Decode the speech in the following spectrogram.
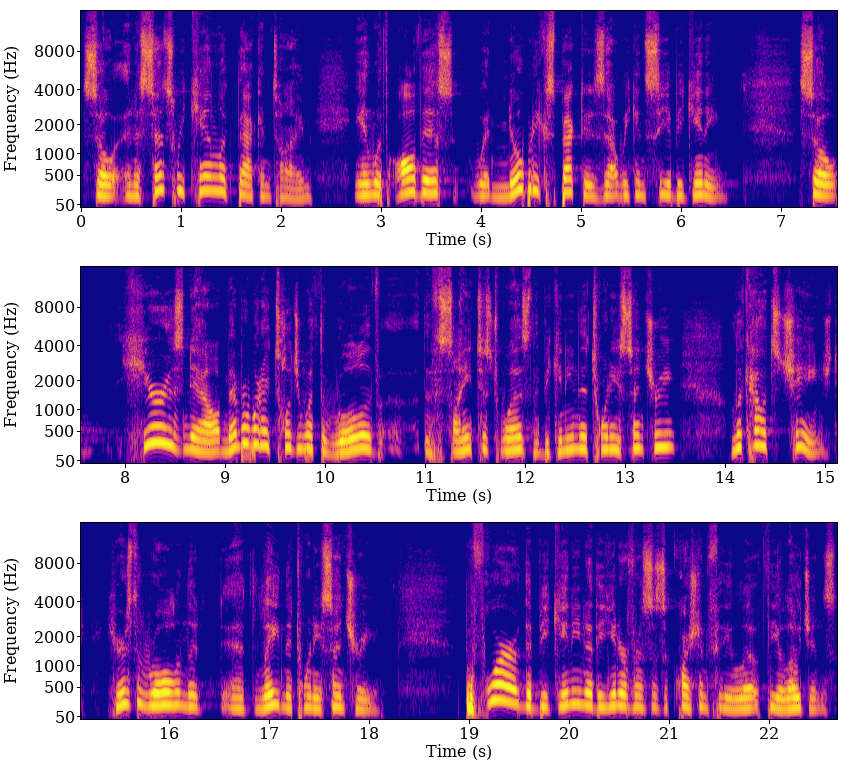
So, in a sense, we can look back in time. And with all this, what nobody expected is that we can see a beginning. So, here is now, remember what I told you what the role of the scientist was the beginning of the 20th century? Look how it's changed. Here's the role in the uh, late in the 20th century. Before the beginning of the universe is a question for the theologians.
